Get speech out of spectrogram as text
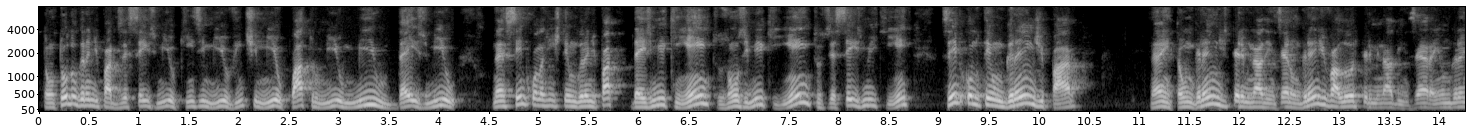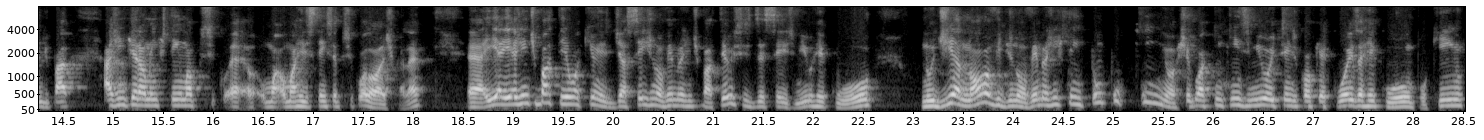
Então, todo grande par, 16 mil, 15 mil, 20 mil, 4 mil, mil, 10 mil, né? Sempre quando a gente tem um grande par, 10.500, 11.500, 16.500, sempre quando tem um grande par, né? Então, um grande terminado em zero, um grande valor terminado em zero, aí um grande par, a gente geralmente tem uma, é, uma, uma resistência psicológica, né? É, e aí a gente bateu aqui, dia 6 de novembro a gente bateu esses 16 mil, recuou. No dia 9 de novembro a gente tentou um pouquinho, ó, chegou aqui em 15.800 e qualquer coisa, recuou um pouquinho.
